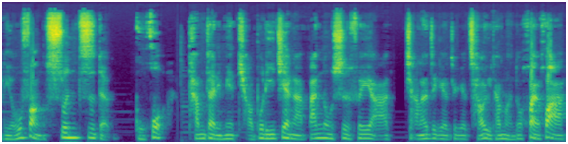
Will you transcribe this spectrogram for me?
流放孙资的蛊惑，他们在里面挑拨离间啊，搬弄是非啊，讲了这个这个曹宇他们很多坏话，啊，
